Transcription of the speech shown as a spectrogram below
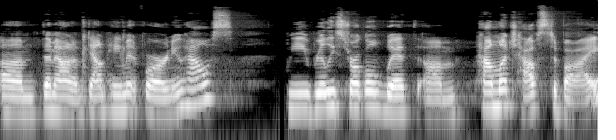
um, the amount of down payment for our new house. We really struggled with um, how much house to buy,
